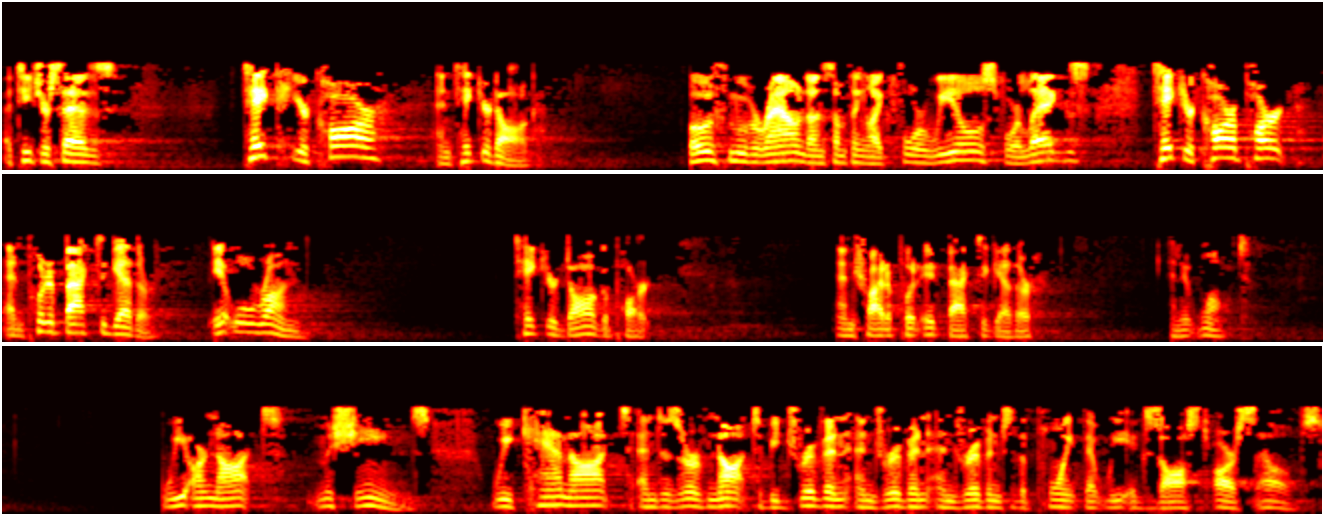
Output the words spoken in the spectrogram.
A teacher says, Take your car and take your dog. Both move around on something like four wheels, four legs. Take your car apart and put it back together. It will run. Take your dog apart and try to put it back together, and it won't. We are not machines. We cannot and deserve not to be driven and driven and driven to the point that we exhaust ourselves.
